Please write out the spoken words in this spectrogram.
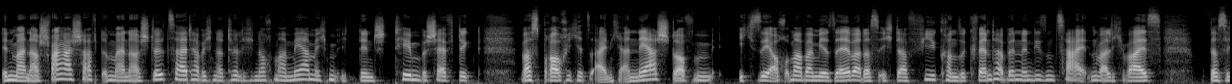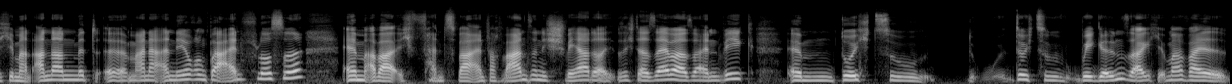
in meiner Schwangerschaft, in meiner Stillzeit habe ich natürlich noch mal mehr mich mit den Themen beschäftigt. Was brauche ich jetzt eigentlich an Nährstoffen? Ich sehe auch immer bei mir selber, dass ich da viel konsequenter bin in diesen Zeiten, weil ich weiß, dass ich jemand anderen mit äh, meiner Ernährung beeinflusse. Ähm, aber ich fand es war einfach wahnsinnig schwer, da, sich da selber seinen Weg ähm, durchzu, durchzuwiggeln, sage ich immer, weil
